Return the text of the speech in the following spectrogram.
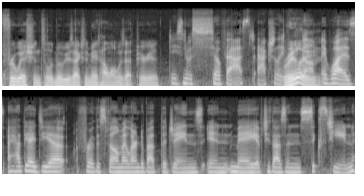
fruition till the movie was actually made? How long was that period? Jason, it was so fast actually. Really? It was. I had the idea for this film. I learned about the Janes in May of 2016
